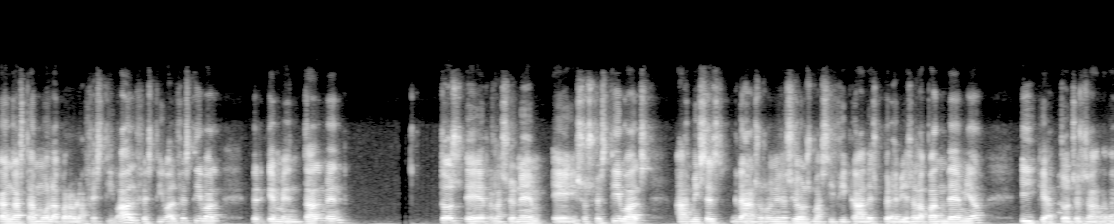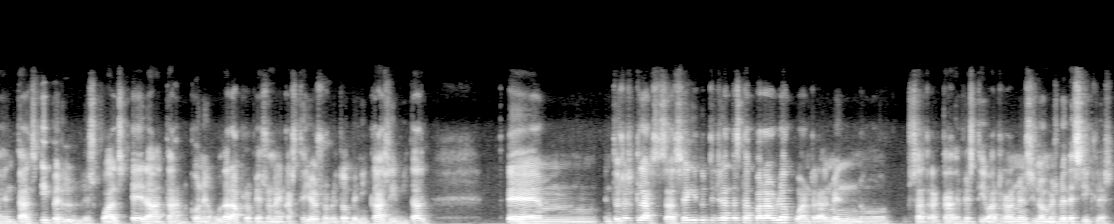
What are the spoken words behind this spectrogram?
han gastat molt la paraula festival, festival, festival, perquè mentalment tots eh, relacionem eh, aquests festivals amb aquestes grans organitzacions massificades prèvies a la pandèmia i que a tots ens agradaven tants i per les quals era tan coneguda la pròpia zona de Castelló, sobretot Benicàssim i tal. Eh, entonces, clar, s'ha seguit utilitzant aquesta paraula quan realment no s'ha tractat de festivals, realment, sinó més bé de cicles.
